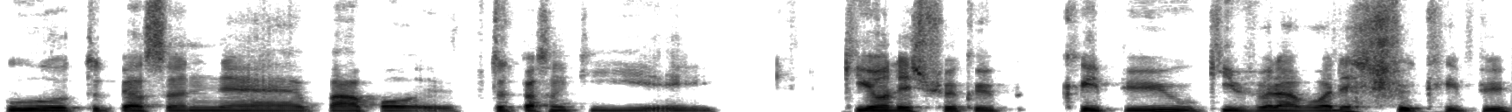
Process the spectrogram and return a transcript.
pour toute personne euh, par rapport toute personne qui, qui ont les cheveux crépus ou qui veulent avoir des cheveux crépus.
